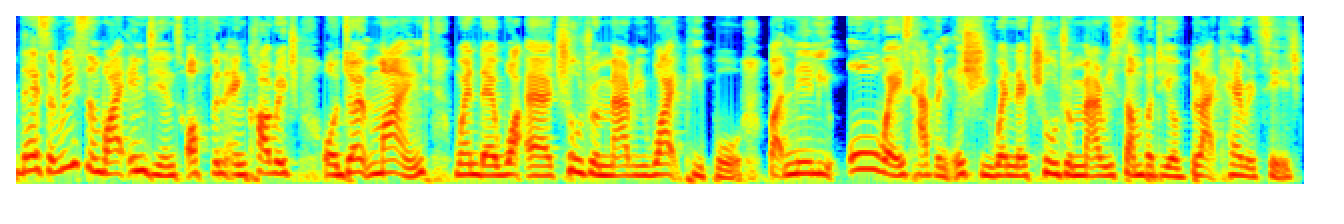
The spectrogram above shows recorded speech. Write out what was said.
There's a reason why Indians often encourage or don't mind when their uh, children marry white people, but nearly always have an issue when their children marry somebody of black heritage.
